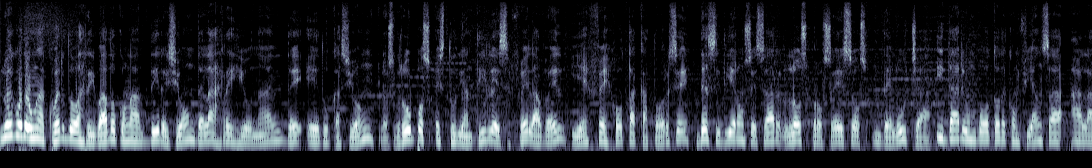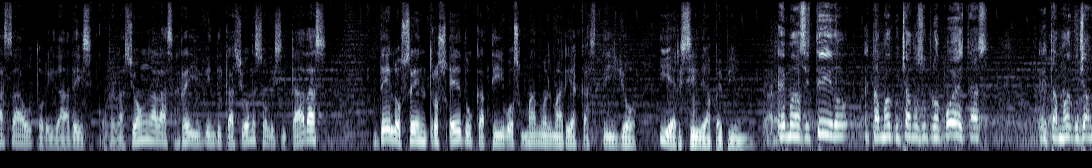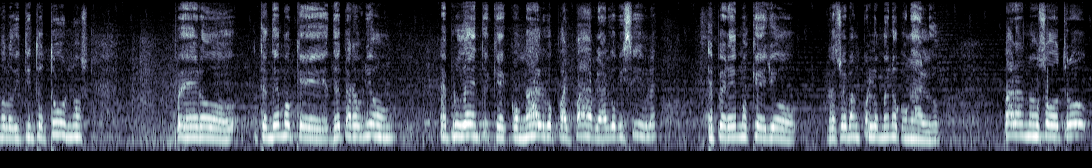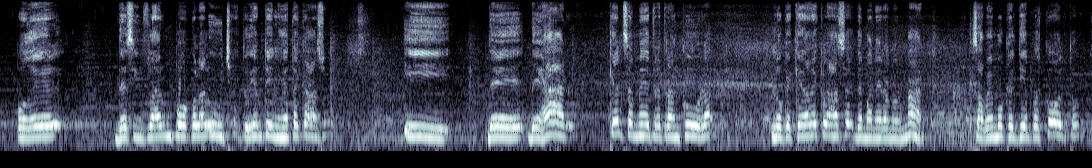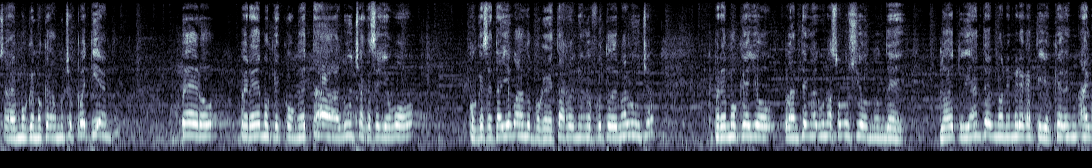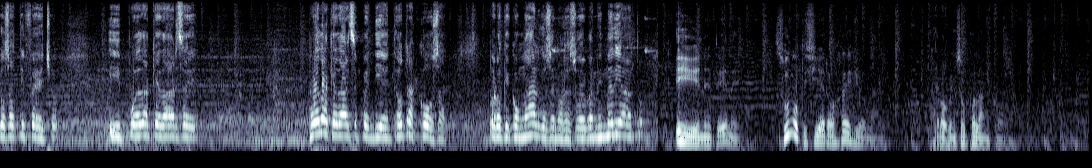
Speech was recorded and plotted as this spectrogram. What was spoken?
Luego de un acuerdo arribado con la dirección de la Regional de Educación, los grupos estudiantiles FELABEL y FJ14 decidieron cesar los procesos de lucha y dar un voto de confianza a las autoridades con relación a las reivindicaciones solicitadas de los centros educativos Manuel María Castillo y Ercilia Pepín. Hemos asistido, estamos escuchando sus propuestas, estamos escuchando los distintos turnos, pero entendemos que de esta reunión es prudente que con algo palpable, algo visible, esperemos que ellos resuelvan por lo menos con algo, para nosotros poder desinflar un poco la lucha estudiantil en este caso y de dejar que el semestre transcurra lo que queda de clase de manera normal. Sabemos que el tiempo es corto, sabemos que no queda mucho por tiempo, pero esperemos que con esta lucha que se llevó, o que se está llevando, porque esta reunión es fruto de una lucha, esperemos que ellos planteen alguna solución donde los estudiantes del Manuel María Castillo queden algo satisfechos y pueda quedarse, pueda quedarse pendiente, otras cosas, pero que con algo se nos resuelva en inmediato. NTN, su noticiero regional, Robinson Polanco.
